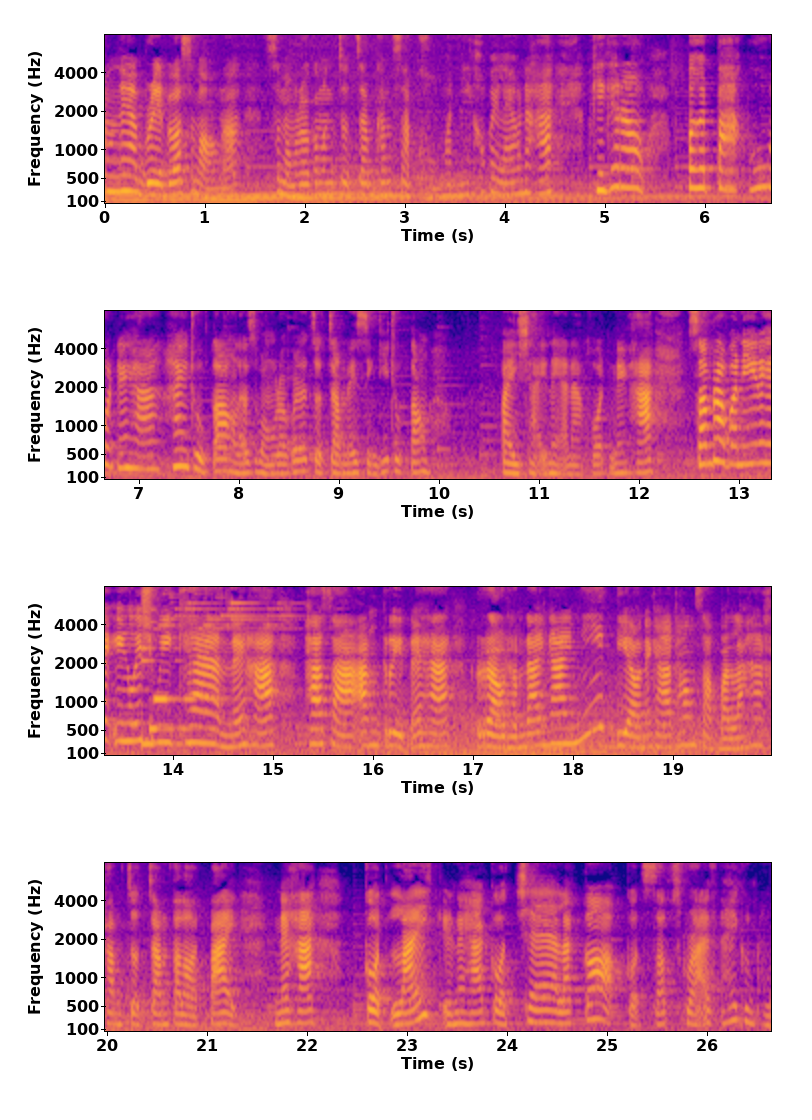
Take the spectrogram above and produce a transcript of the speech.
ำนะคะ brain แปลว่าสมองเนาะสมองเรากำลังจดจำคำศัพท์ของวันนี้เข้าไปแล้วนะคะ เพียงแค่เราเปิดปากพูดนะคะ ให้ถูกต้องแล้วสมองเราก็จะจดจำในสิ่งที่ถูกต้อง ไปใช้ในอนาคตนะคะสำหรับวันนี้นะคะ English we can นะคะ ภาษาอังกฤษนะคะ เราทำได้ง่ายนิดเดียวนะคะ ท่องศัพท์วันละ 5คำจดจำตลอดไปนะคะกดไลค์นะคะ กดแชร์ แล้วก็กด subscribe ให้คุณครู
